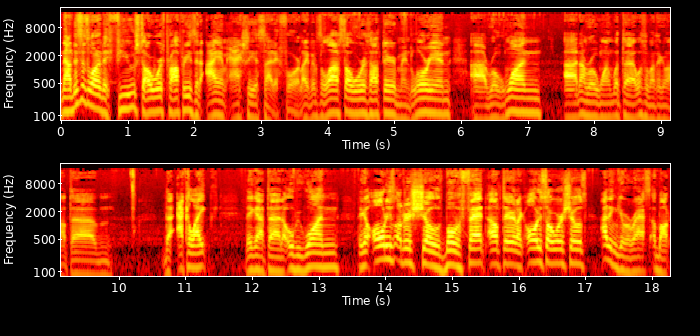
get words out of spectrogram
Now, this is one of the few Star Wars properties that I am actually excited for. Like, there's a lot of Star Wars out there: Mandalorian, uh, Rogue One, uh, not Rogue One. What the, what's am I thinking about? Um, the Acolyte. They got uh, the Obi Wan. They got all these other shows, Boba Fett out there, like all these Star Wars shows. I didn't give a rat's about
